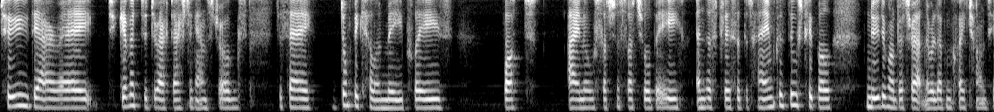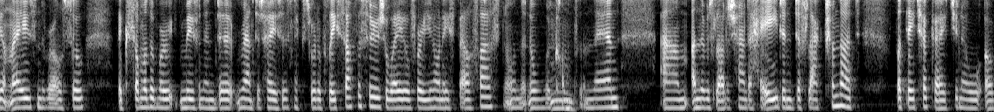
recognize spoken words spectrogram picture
to the IRA to give it to Direct Action Against Drugs to say, "Don't be killing me, please," but I know such and such will be in this place at the time because those people knew they were under threat and they were living quite transient lives and they were also like some of them were moving into rented houses next door to police officers away over you know in East Belfast knowing that no one would mm. come for them then um, and there was a lot of trying to hide and deflect from that but they took out you know a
